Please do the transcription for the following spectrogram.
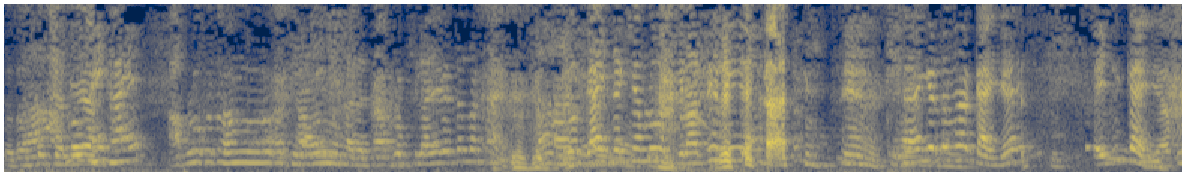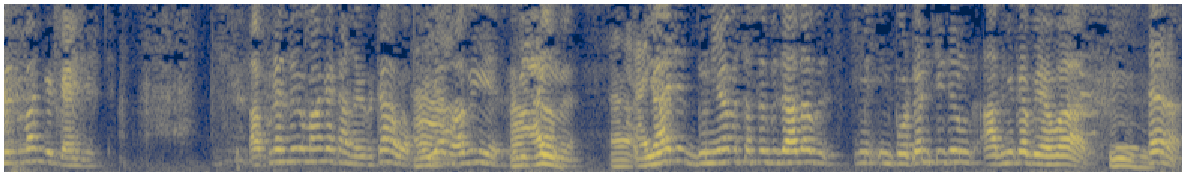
तो दोस्तों आप चलिए। लोग नहीं खाए? आप लोग को तो हम लोग खिलाए लोग नहीं खा आप लोग खिलाइएगा तब ना खाएँगे हाँ। गाइस देखिए हम लोग खिलाते नहीं हैं। खिलाएँगे तब ना खाएँगे। ऐसे खाएँगे अपने से मांग के खाएँगे। अपने से भी मांग के खा सकते क्या होगा? हाँ। भैया भाभी है हाँ, रिश्ता में। हाँ। गाइस दुनिया में सबसे ज़्यादा इम्पोर्टेंट चीज़ है आदमी का व्यवहार। हम्म। है ना?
